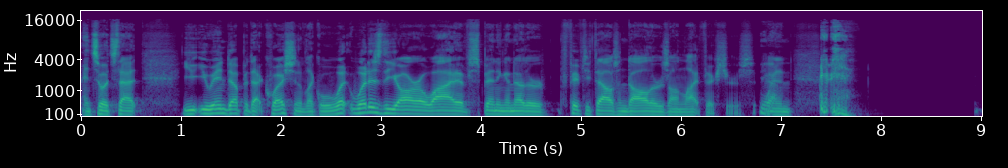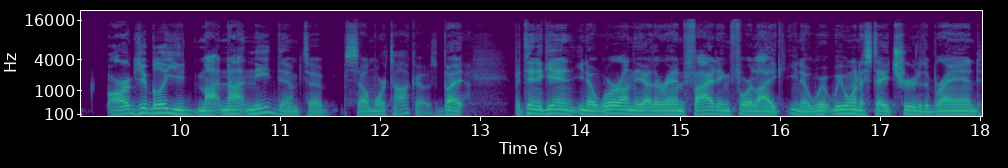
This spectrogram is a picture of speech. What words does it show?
And so it's that you, you end up at that question of like, well, what what is the ROI of spending another fifty thousand dollars on light fixtures Yeah. when arguably you might not need them to sell more tacos, but but then again, you know, we're on the other end fighting for like, you know, we we want to stay true to the brand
